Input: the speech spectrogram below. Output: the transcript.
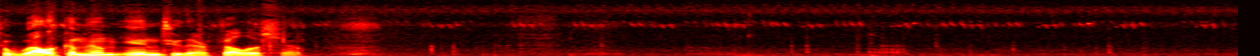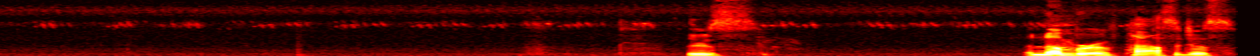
to welcome him into their fellowship. There's a number of passages.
